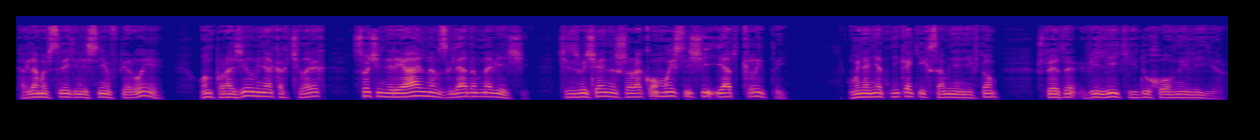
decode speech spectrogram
Когда мы встретились с ним впервые, он поразил меня как человек с очень реальным взглядом на вещи, чрезвычайно широко мыслящий и открытый. У меня нет никаких сомнений в том, что это великий духовный лидер.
